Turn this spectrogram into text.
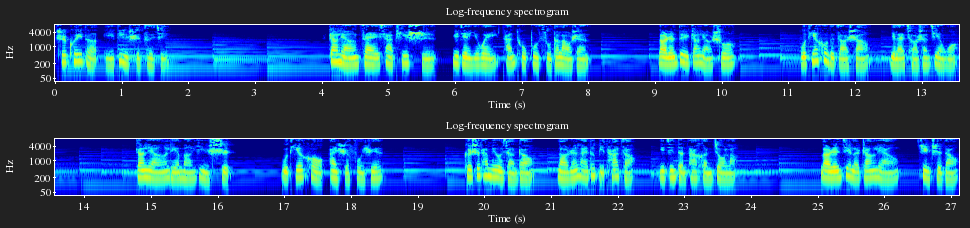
吃亏的一定是自己。张良在下邳时遇见一位谈吐不俗的老人，老人对张良说：“五天后的早上，你来桥上见我。”张良连忙应是，五天后按时赴约。可是他没有想到，老人来的比他早，已经等他很久了。老人见了张良，训斥道：“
